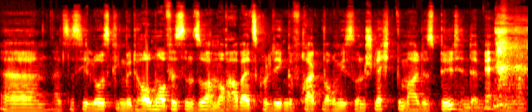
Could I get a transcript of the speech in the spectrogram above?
Äh, als es hier losging mit Homeoffice und so, haben auch Arbeitskollegen gefragt, warum ich so ein schlecht gemaltes Bild hinter mir hängen habe.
